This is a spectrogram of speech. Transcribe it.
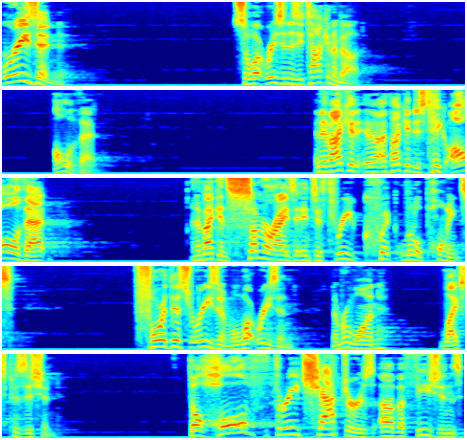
reason. So, what reason is he talking about? All of that. And if I could, if I can just take all of that and if I can summarize it into three quick little points for this reason, well, what reason? Number one, life's position. The whole three chapters of Ephesians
